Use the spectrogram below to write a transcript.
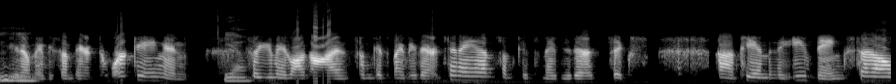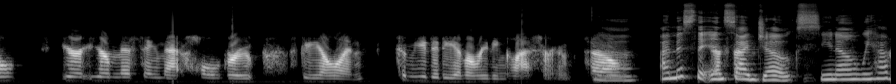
mm-hmm. you know, mm-hmm. maybe some parents are working and yeah. So you may log on. Some kids might be there at 10 a.m. Some kids may be there at 6 uh, p.m. in the evening. So you're you're missing that whole group feel and community of a reading classroom. So. Yeah. I miss the inside jokes. You know, we have.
